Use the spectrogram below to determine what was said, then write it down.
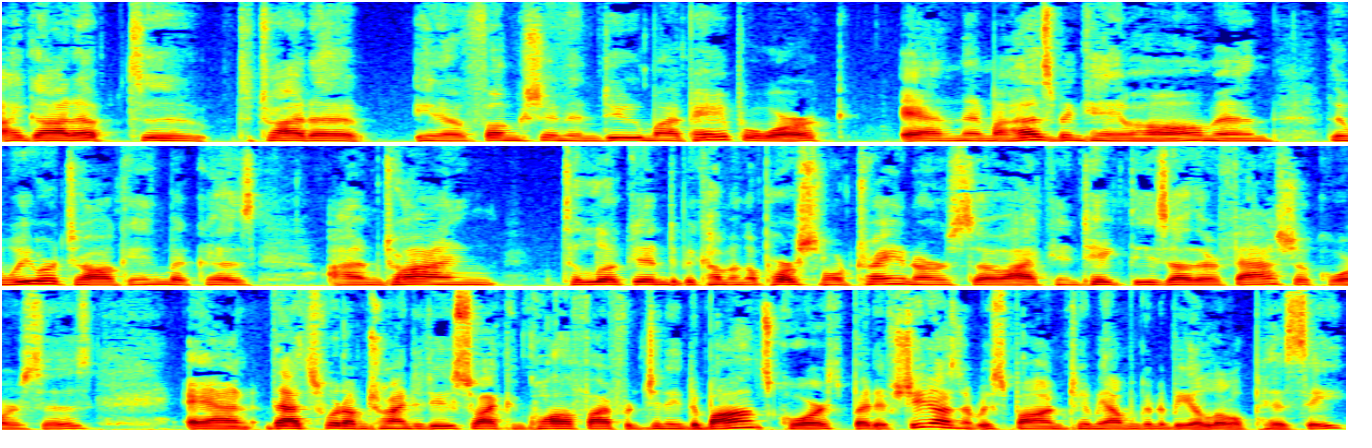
I got up to to try to you know function and do my paperwork, and then my husband came home, and then we were talking because I'm trying to look into becoming a personal trainer so I can take these other fascia courses. And that's what I'm trying to do so I can qualify for Jeannie Di Bon's course. But if she doesn't respond to me, I'm going to be a little pissy.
